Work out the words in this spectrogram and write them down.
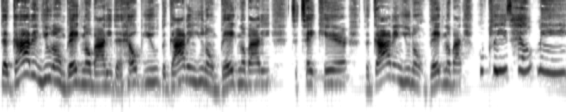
the God in you don't beg nobody to help you. The God in you don't beg nobody to take care. The God in you don't beg nobody. Oh, please help me.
